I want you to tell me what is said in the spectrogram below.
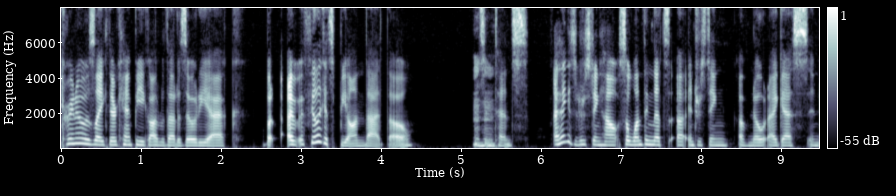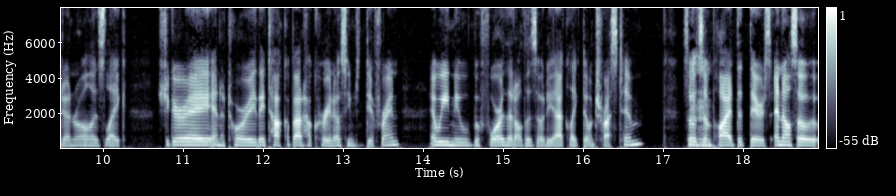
Kureno is like there can't be a god without a zodiac. But I I feel like it's beyond that though. It's Mhm. intense. I think it's interesting how so one thing that's uh, interesting of note, I guess, in general is like Shigure and Hatori, they talk about how Kureno seems different, and we knew before that all the zodiac like don't trust him. So it's Mhm. implied that there's and also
